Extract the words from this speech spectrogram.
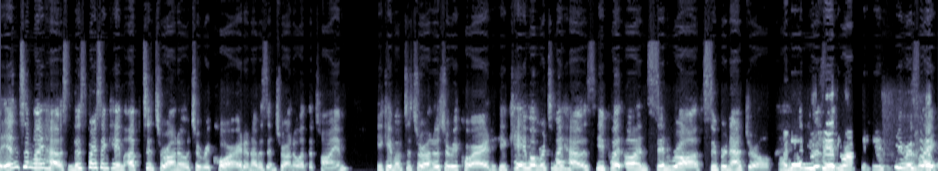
into my house. This person came up to Toronto to record, and I was in Toronto at the time. He came up to Toronto to record. He came over to my house. He put on Sid Roth, Supernatural. I know who Sid like, Roth is. He was like,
